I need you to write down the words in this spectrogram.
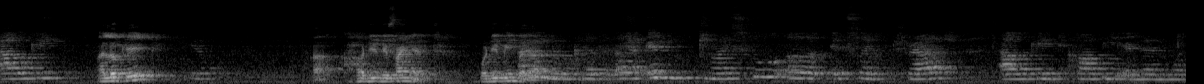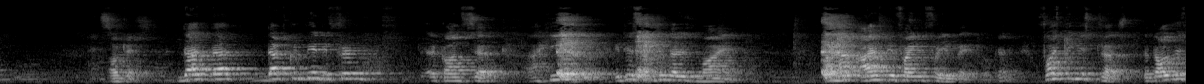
Allocate. Allocate. Yeah. Uh, how do you define it? What do you mean by I that? don't know. 'cause, Uh, in my school, uh, it's like trash, allocate, copy, and then one more. Okay. that that that could be a different uh, concept. Uh, here, it is something that is mine. I have, I have defined it for you guys. Okay. First thing is trust. That always,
